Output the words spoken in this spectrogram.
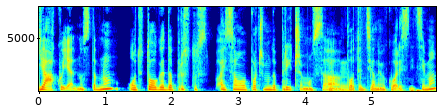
jako jednostavno od toga da prosto, aj samo počnemo da pričamo sa mhm. -huh. potencijalnim korisnicima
